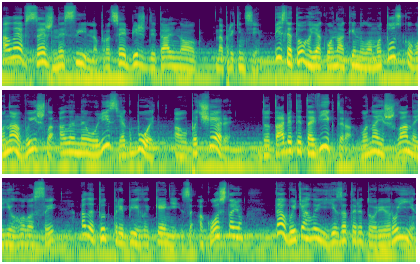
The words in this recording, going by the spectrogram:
Але все ж не сильно, про це більш детально наприкінці. Після того, як вона кинула мотузку, вона вийшла, але не у ліс, як Бойд, а у печери. До Табіти та Віктора вона йшла на їх голоси, але тут прибігли Кенні з Акостою та витягли її за територію руїн.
